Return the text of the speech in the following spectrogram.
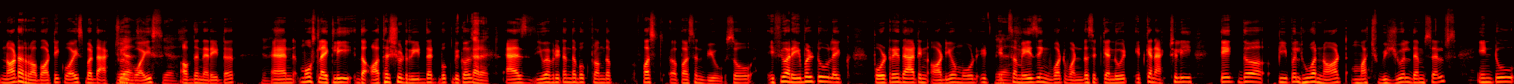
not a robotic voice but the actual Yes, voice yes. of the narrator. Yes. And most likely, the author should read that book because, Correct. as you have written the book from the first uh, person view, so if you are able to like portray that in audio mode, it it's amazing what wonders it can do. It it can actually take the people who are not much visual themselves into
